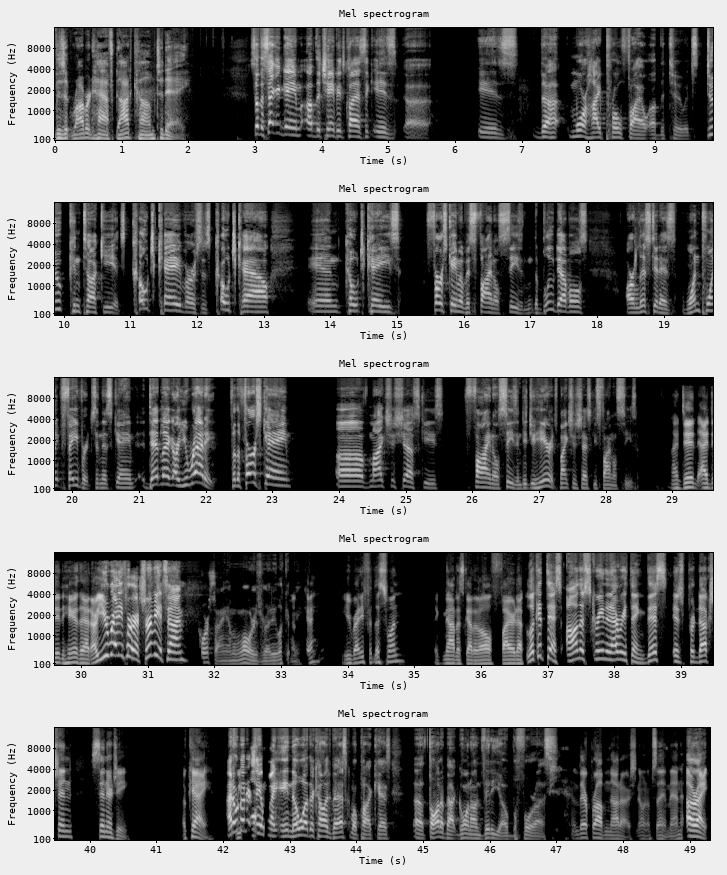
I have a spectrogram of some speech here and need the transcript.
Visit RobertHalf.com today. So the second game of the Champions Classic is uh, is the more high profile of the two. It's Duke, Kentucky. It's Coach K versus Coach Cal, and Coach K's first game of his final season. The Blue Devils are listed as one point favorites in this game. Deadleg, are you ready for the first game of Mike Krzyzewski's final season? Did you hear it's Mike Krzyzewski's final season? I did. I did hear that. Are you ready for a trivia time? Of course I am. I'm always ready. Look at me. Okay. You ready for this one? Ignata's got it all fired up. Look at this on the screen and everything. This is production synergy. Okay. I don't we understand all- why no other college basketball podcast uh, thought about going on video before us. Their problem, not ours. You know what I'm saying, man? All right.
